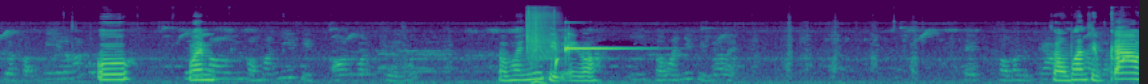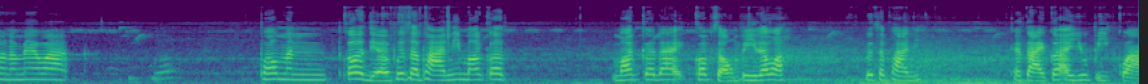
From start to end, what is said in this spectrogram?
เกือบสองปีแล้วมั้งโอ้วันสองพันยี่สิบออนวันเกิดสองพันยี่สิบเองเหรอสองพันยี่สิบเมื่อไหร่เอ๊ะสองพันสิบเก้าสองพันสิบเก้านะแม่ว่า เพราะมันก็เดี๋ยวพฤษภานี่มอสก็ มอสก็ได้ครบสองปีแล้วอะพฤษภานี้กระต่ายก็อายุปีกว่า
